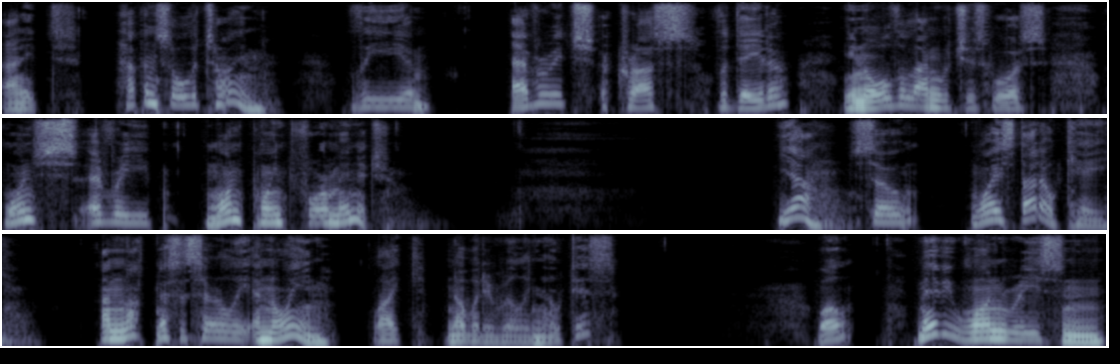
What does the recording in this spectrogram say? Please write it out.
And it happens all the time. The um, average across the data in all the languages was once every 1.4 minutes. Yeah, so why is that okay? And not necessarily annoying, like nobody really noticed? Well, maybe one reason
